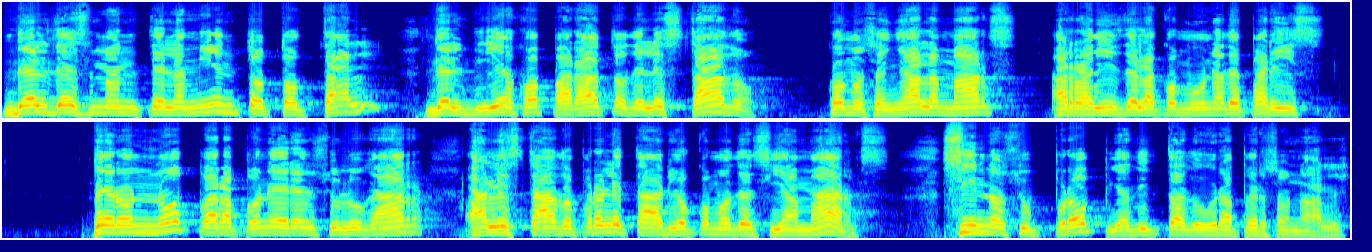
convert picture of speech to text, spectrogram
del desmantelamiento total del viejo aparato del Estado, como señala Marx a raíz de la Comuna de París, pero no para poner en su lugar al Estado proletario, como decía Marx, sino su propia dictadura personal.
